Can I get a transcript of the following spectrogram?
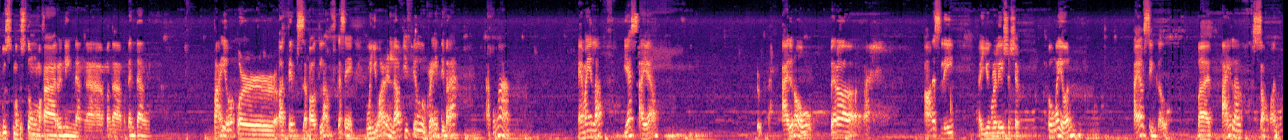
gusto, magustong makarinig ng uh, mga magandang payo or uh, tips about love kasi when you are in love you feel great, di ba? Ako nga. Am I in love? Yes, I am. I don't know. Pero, honestly, yung relationship ko ngayon, I am single, but I love someone.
